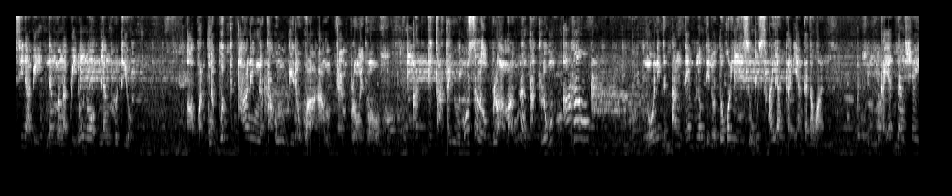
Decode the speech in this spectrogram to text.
Sinabi ng mga pinuno ng Hudyo. Apat na anim na taong ginawa ang templong ito. At itatayo mo sa loob lamang ng tatlong araw. Ngunit ang templong tinutukoy ni Jesus ay ang kaniyang katawan. Kaya't nang siya'y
